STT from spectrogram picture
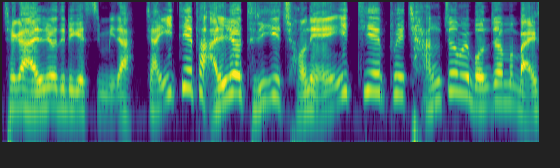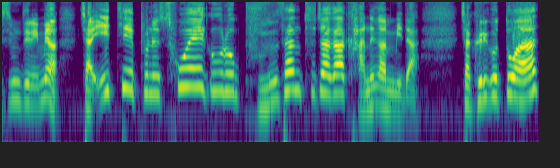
제가 알려드리겠습니다. 자, ETF 알려드리기 전에 ETF의 장점을 먼저 한번 말씀드리면, 자, ETF는 소액으로 분산 투자가 가능합니다. 자, 그리고 또한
